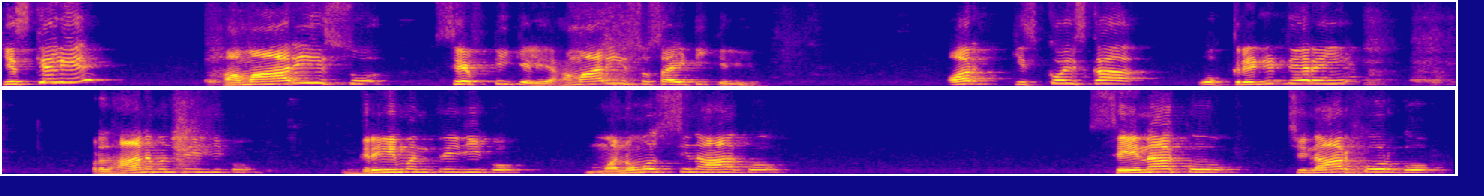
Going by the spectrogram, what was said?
किसके लिए? हमारी सेफ्टी के लिए, हमारी सोसाइटी के लिए। और किसको इसका वो क्रेडिट दे रही है? प्रधानमंत्री जी को, गृह मंत्री जी को, मनोज सिन्हा को, सेना को, चिनार कोर को।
